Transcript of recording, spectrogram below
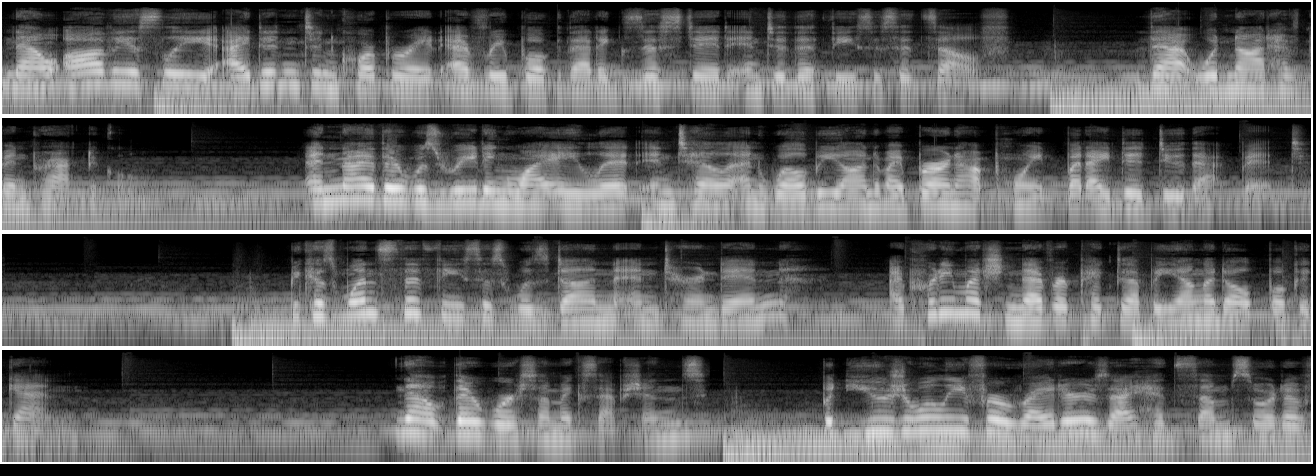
Now, obviously, I didn't incorporate every book that existed into the thesis itself. That would not have been practical. And neither was reading YA Lit until and well beyond my burnout point, but I did do that bit. Because once the thesis was done and turned in, I pretty much never picked up a young adult book again. Now, there were some exceptions, but usually for writers I had some sort of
